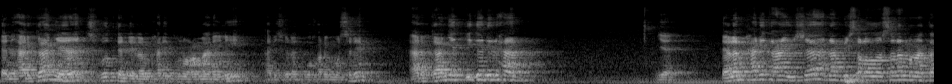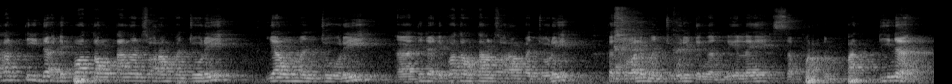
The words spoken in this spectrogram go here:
dan harganya disebutkan dalam hadis Umar ini hadis surat Bukhari Muslim harganya tiga dirham ya. Dalam hadis Aisyah Nabi SAW mengatakan tidak dipotong tangan seorang pencuri yang mencuri uh, tidak dipotong tangan seorang pencuri kecuali mencuri dengan nilai seperempat dinar.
